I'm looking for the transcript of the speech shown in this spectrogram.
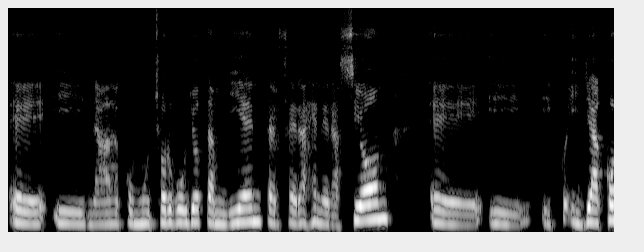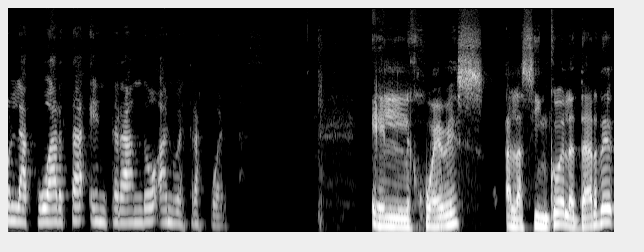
Eh, y nada, con mucho orgullo también, tercera generación, eh, y, ya con la cuarta entrando a nuestras puertas. El jueves a las 5 de la tarde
